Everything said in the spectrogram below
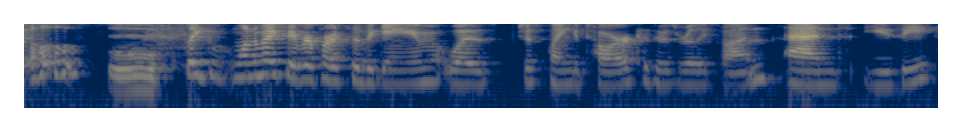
skills. Oof. Like one of my favorite parts of the game was just playing guitar because it was really fun and easy.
